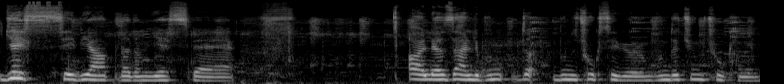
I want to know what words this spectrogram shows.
Yes seviye atladım yes be. Aa lazerli bunu, da, bunu çok seviyorum. Bunda çünkü çok iyiyim.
